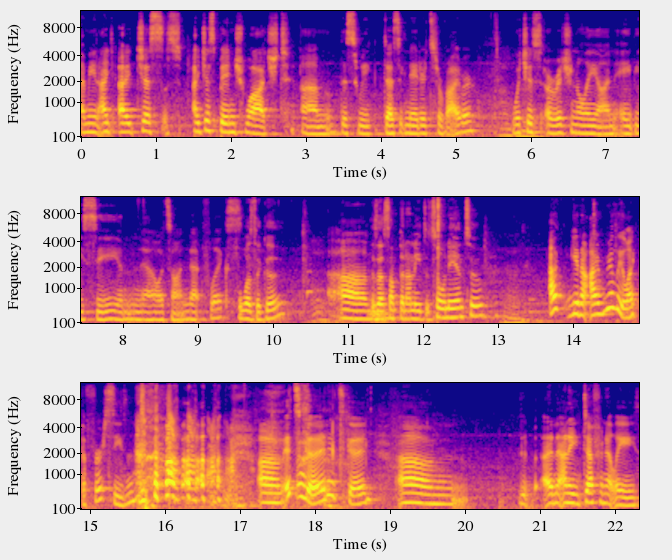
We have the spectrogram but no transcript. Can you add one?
I mean, I, I just, I just binge watched um, this week Designated Survivor, which is originally on ABC and now it's on Netflix. Was it good? Um, Is that something I need to tune into? I, you know, I really like the first season. um, it's good. It's good. Um, and, and I definitely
